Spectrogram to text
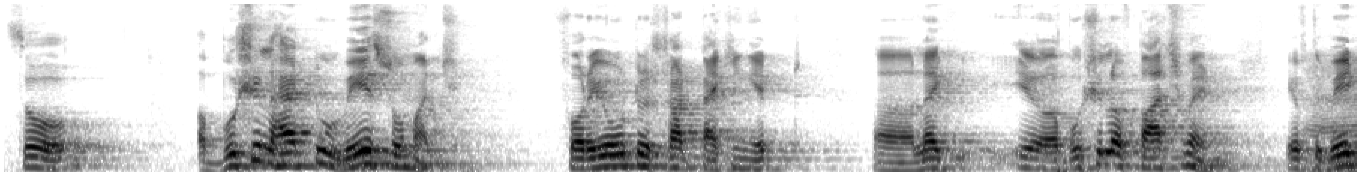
So a bushel had to weigh so much for you to start packing it. Uh, like you know, a bushel of parchment, if the weight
